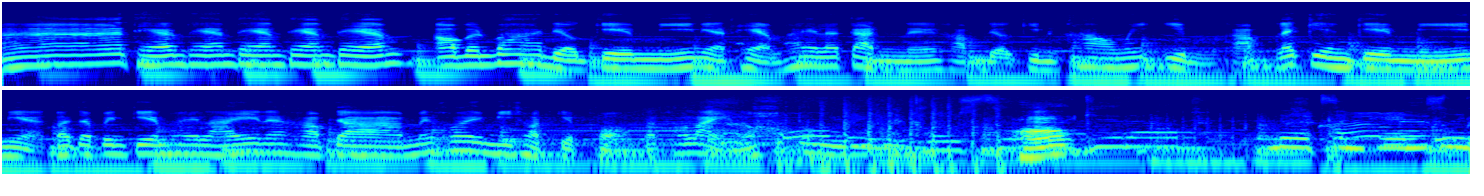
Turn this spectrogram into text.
อ่าแถ มแถมแถมแถมแถมเอาเป็นว่าเดี๋ยวเกมนี้เนี่ยแถมให้แล้วกันนะครับเดี๋ยวกินข้าวไม่อิ่มครับและเกมเกมนี้เนี่ยก็จะเป็นเกมไฮไลท์นะครับจะไม่ค่อยมีช็อตเก็บของสักเท่าไหร่เนาะโดยคอนเทนต์ปืน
